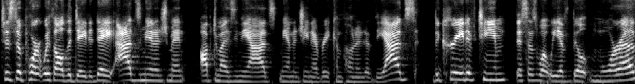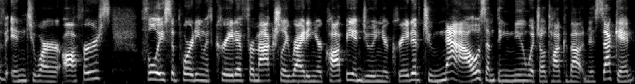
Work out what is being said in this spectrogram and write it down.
to support with all the day to day ads management, optimizing the ads, managing every component of the ads. The creative team, this is what we have built more of into our offers, fully supporting with creative from actually writing your copy and doing your creative to now something new, which I'll talk about in a second,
